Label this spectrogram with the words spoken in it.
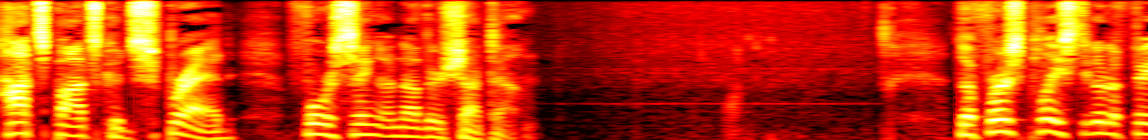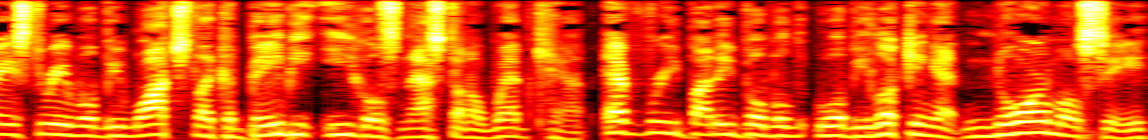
hotspots could spread, forcing another shutdown. The first place to go to phase three will be watched like a baby eagle's nest on a webcam. Everybody will, will be looking at normalcy,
